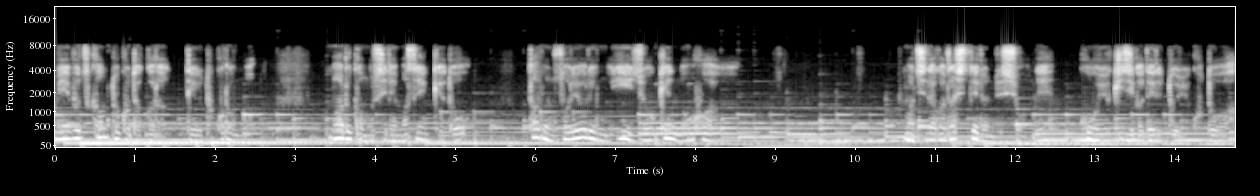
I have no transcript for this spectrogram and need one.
名物監督だからっていうところもあるかもしれませんけど、多分それよりもいい条件のオファーを町田が出してるんでしょうね。こういう記事が出るということは。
